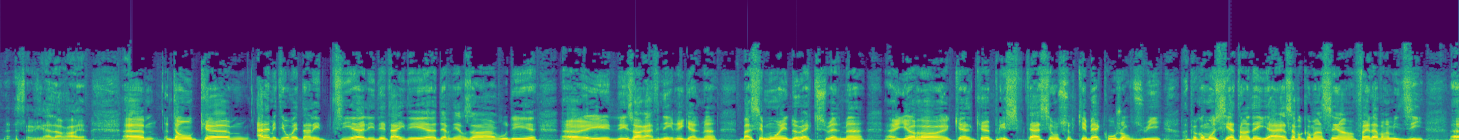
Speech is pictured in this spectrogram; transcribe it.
Rien à l'horaire. Euh, donc, euh, à la météo maintenant, les petits, euh, les détails des euh, dernières heures ou des euh, et des heures à venir également. Ben, c'est moins 2 actuellement. Euh, Il y aura quelques précipitations sur Québec aujourd'hui, un peu comme on s'y attendait hier. Ça va commencer en fin d'avant-midi euh,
